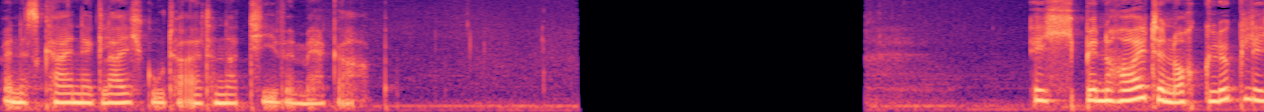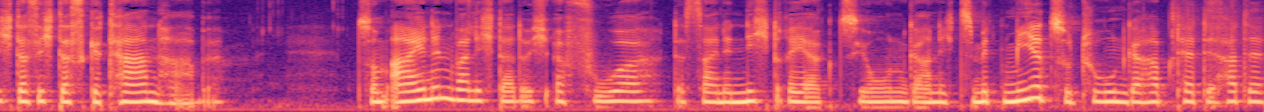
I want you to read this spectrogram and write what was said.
wenn es keine gleich gute Alternative mehr gab. Ich bin heute noch glücklich, dass ich das getan habe. Zum einen, weil ich dadurch erfuhr, dass seine Nichtreaktion gar nichts mit mir zu tun gehabt hätte, hatte,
